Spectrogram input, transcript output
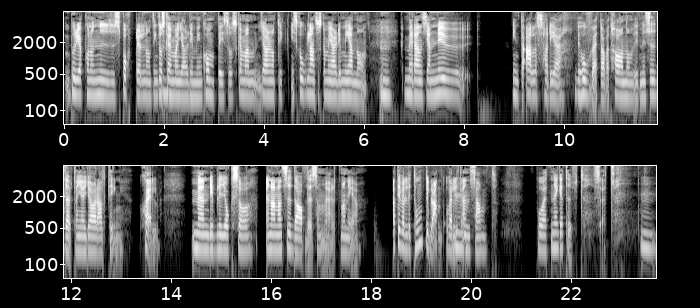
börja på någon ny sport eller någonting, då ska Mm. man göra det med en kompis. Och ska man göra något i, i skolan så ska man göra det med någon. Mm. Medan jag nu inte alls har det behovet av att ha någon vid min sida, utan jag gör allting själv. Men det blir också en annan sida av det som är att man är, att det är väldigt tomt ibland och väldigt Mm. ensamt på ett negativt sätt. Mm.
